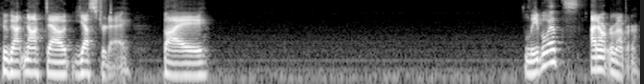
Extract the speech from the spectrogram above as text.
who got knocked out yesterday by Leibowitz? I don't remember.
